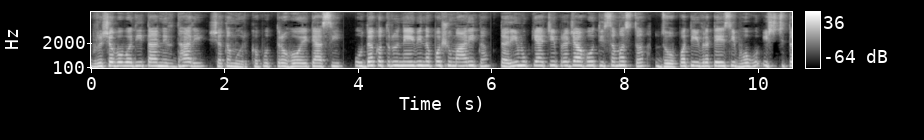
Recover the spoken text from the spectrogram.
वृषभवदिता निर्धारी शतमूर्ख पुत्र होय त्यासी. उदक तृनेविन पशु मारित. तरी मुक्याची प्रजा होती समस्त. झोपती व्रतेसी भोगू इच्छित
